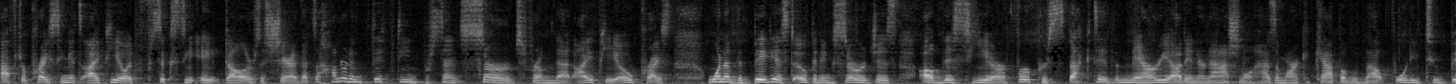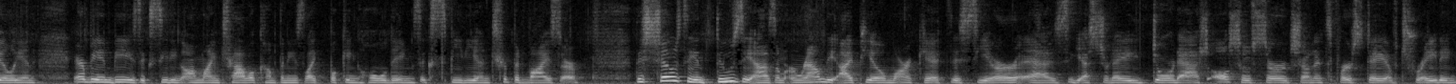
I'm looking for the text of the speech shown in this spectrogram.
after pricing its IPO at $68 a share. That's a 115% surge from that IPO price, one of the biggest opening surges of this year. For perspective, Marriott International has a market cap of about 42 billion. Airbnb is exceeding online travel companies like Booking Holdings, Expedia, and TripAdvisor. This shows the enthusiasm around the IPO market this year, as yesterday DoorDash also surged on its first day of trading.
